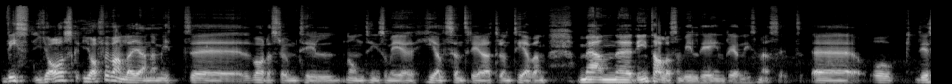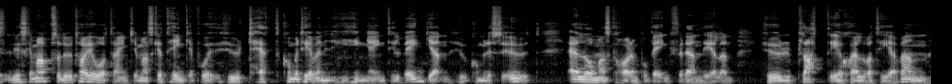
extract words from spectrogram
Visst, jag, jag förvandlar gärna mitt eh, vardagsrum till någonting som är helt centrerat runt tvn. Men eh, det är inte alla som vill det inredningsmässigt. Eh, och det, det, ska man absolut ha i åtanke. Man ska tänka på hur tätt kommer tvn hänga in till väggen? Hur kommer det se ut? Eller om man ska ha den på bänk för den delen. Hur platt är själva tvn?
